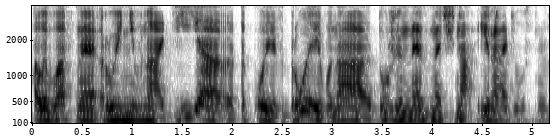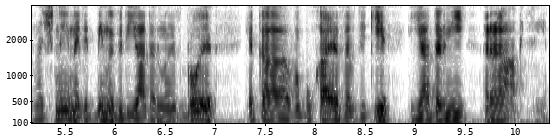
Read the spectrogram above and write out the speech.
Але власне руйнівна дія е, такої зброї вона дуже незначна, і радіус незначний, на відміну від ядерної ядерної зброї, яка вибухає завдяки ядерній реакції.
